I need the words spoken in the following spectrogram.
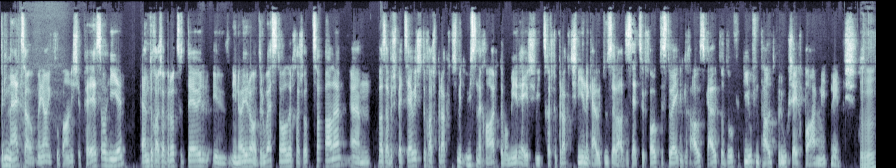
primär zahlt man ja in kubanischen Peso hier. Ähm, du kannst aber auch zu Teil in, Euro oder US-Dollar zahlen. Ähm, was aber speziell ist, du kannst praktisch mit unseren Karten, die wir haben in der Schweiz, kannst du praktisch nie ein Geld rausladen. Das hat zur Folge, dass du eigentlich alles Geld, das du für die Aufenthalt brauchst, eigentlich bar mitnimmst. Mhm.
